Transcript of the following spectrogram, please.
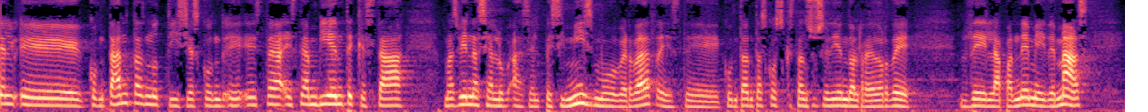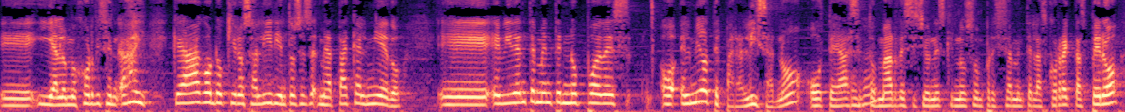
con tantas noticias, con esta, este ambiente que está más bien hacia, hacia el pesimismo, ¿verdad? Este, con tantas cosas que están sucediendo alrededor de, de la pandemia y demás, eh, y a lo mejor dicen, ay, ¿qué hago? No quiero salir y entonces me ataca el miedo. Eh, evidentemente no puedes, o el miedo te paraliza, ¿no? O te hace tomar decisiones que no son precisamente las correctas, pero...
